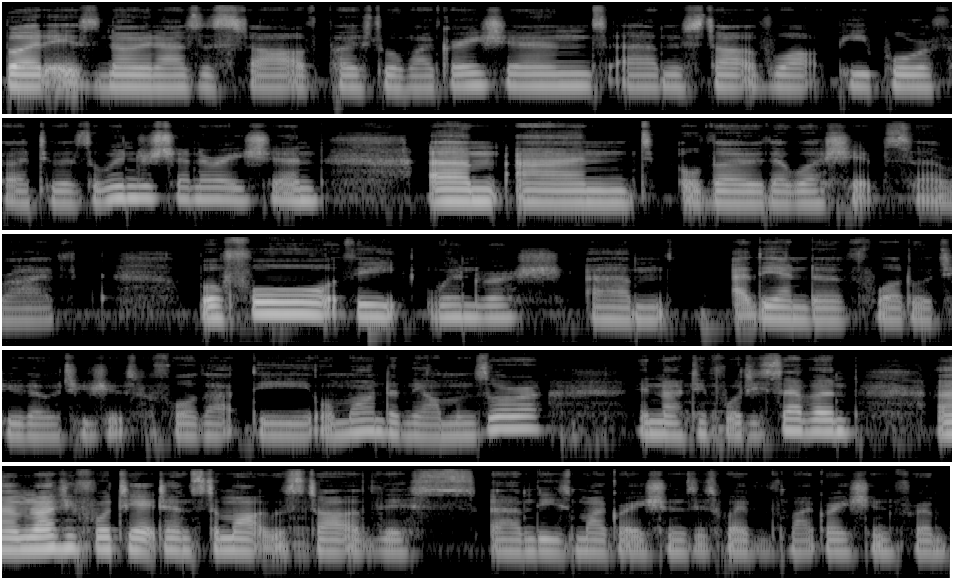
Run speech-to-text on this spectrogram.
but it's known as the start of post war migrations, um, the start of what people refer to as the Windrush generation. Um, and although there were ships that arrived before the Windrush, um, at the end of World War II, there were two ships before that the Ormonde and the Almanzora in 1947. 1948 um, tends to mark the start of this um, these migrations, this wave of migration from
